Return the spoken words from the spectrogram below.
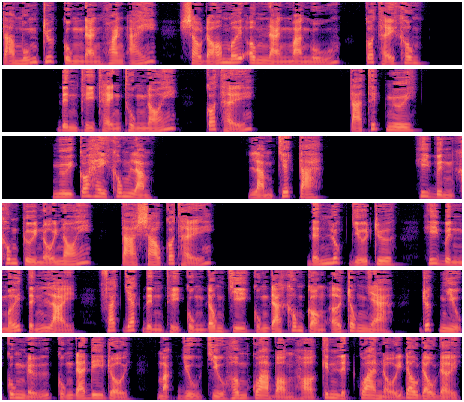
ta muốn trước cùng nàng hoan ái, sau đó mới ôm nàng mà ngủ, có thể không? đình Thị thẹn thùng nói, có thể. Ta thích ngươi. Ngươi có hay không làm? Làm chết ta. Hi Bình không cười nổi nói, ta sao có thể? Đến lúc giữa trưa, Hi Bình mới tỉnh lại, phát giác Đình Thị cùng Đông Chi cũng đã không còn ở trong nhà, rất nhiều cung nữ cũng đã đi rồi. Mặc dù chiều hôm qua bọn họ kinh lịch qua nỗi đau đầu đời,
